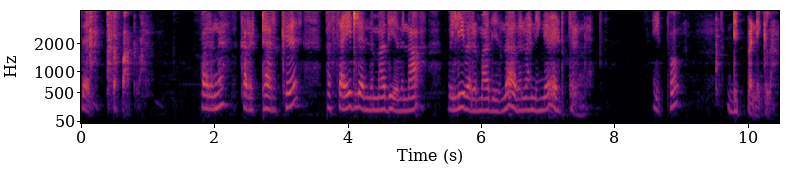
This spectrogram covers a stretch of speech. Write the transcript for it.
சரி இப்போ பார்க்கலாம். பாருங்கள் கரெக்டாக இருக்குது இப்போ சைடில் இந்த மாதிரி எதுனா வெளியே வர மாதிரி இருந்தால் அதெல்லாம் நீங்கள் எடுத்துருங்க. இப்போ டிப் பண்ணிக்கலாம்.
